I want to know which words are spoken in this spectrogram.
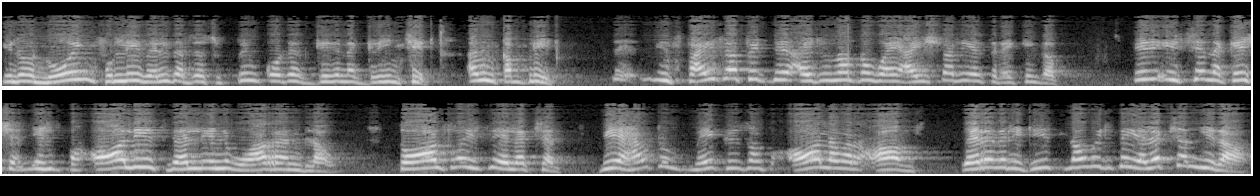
You know, knowing fully well that the Supreme Court has given a green sheet, I mean complete. In spite of it, I do not know why Aishwarya is raking up. It, it's an occasion. It all is well in war and love. So also is the election. We have to make use of all our arms wherever it is. Now it is the election era.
